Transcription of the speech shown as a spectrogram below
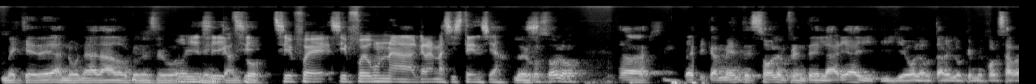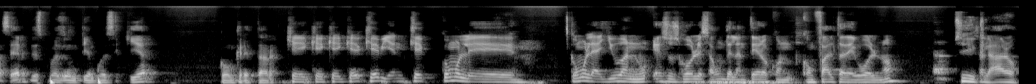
me quedé anonadado con ese gol. me sí, encantó. Sí, fue, sí fue una gran asistencia. Lo dejó solo. Prácticamente solo enfrente del área y, y, llegó Lautaro y lo que mejor sabe hacer después de un tiempo de sequía, concretar. Qué, qué, qué, qué bien. ¿Qué, cómo, le, ¿Cómo le ayudan esos goles a un delantero con, con falta de gol, no? Sí, claro.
